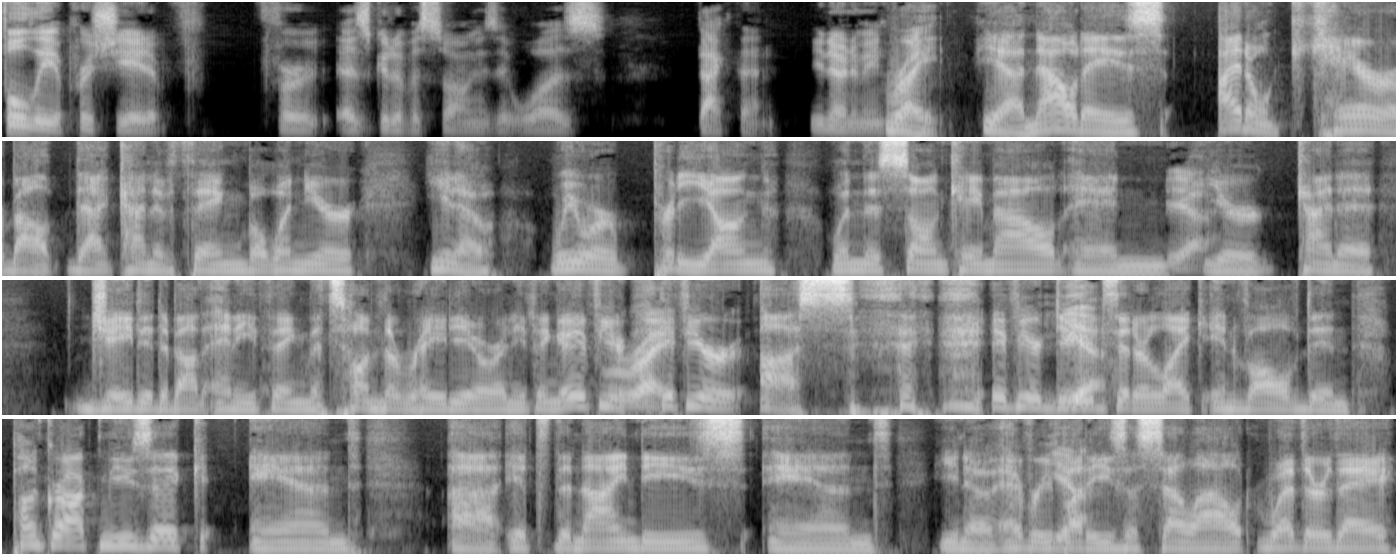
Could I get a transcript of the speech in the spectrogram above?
fully appreciate it for as good of a song as it was back then. You know what I mean? Right. Yeah. Nowadays, I don't care about that kind of thing. But when you're, you know, we were pretty young when this song came out, and Yeah. you're kind of jaded about anything that's on the radio or anything. If you're Right. if you're us, if you're dudes Yeah. that are like involved in punk rock music and uh, it's the 90s and you know everybody's a sellout whether they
